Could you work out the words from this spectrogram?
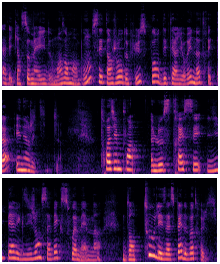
avec un sommeil de moins en moins bon, c'est un jour de plus pour détériorer notre état énergétique. Troisième point, le stress et l'hyper-exigence avec soi-même dans tous les aspects de votre vie.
